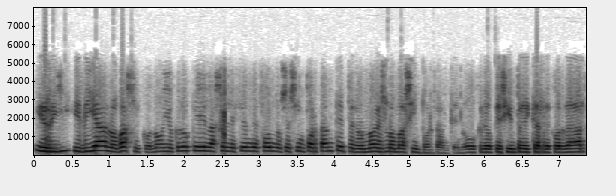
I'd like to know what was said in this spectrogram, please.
iría a lo básico, ¿no? Yo creo que la selección de fondos es importante, pero no es lo más importante, ¿no? Creo que siempre hay que recordar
